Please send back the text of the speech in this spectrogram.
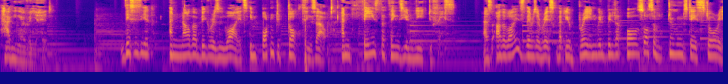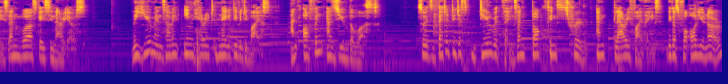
hanging over your head. This is yet another big reason why it's important to talk things out and face the things you need to face. As otherwise, there is a risk that your brain will build up all sorts of doomsday stories and worst case scenarios. We humans have an inherent negativity bias and often assume the worst. So it's better to just deal with things and talk things through and clarify things because for all you know,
